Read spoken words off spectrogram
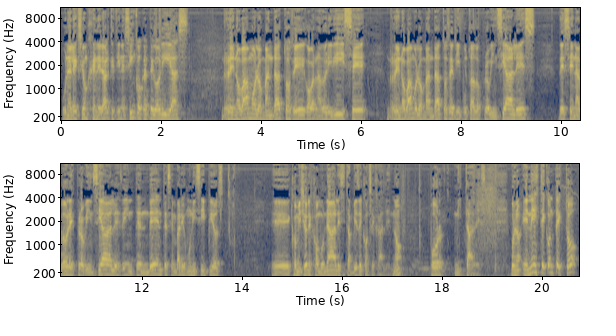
una elección general que tiene cinco categorías. Renovamos los mandatos de gobernador y vice, renovamos los mandatos de diputados provinciales, de senadores provinciales, de intendentes en varios municipios, eh, comisiones comunales y también de concejales, ¿no? Por mitades. Bueno, en este contexto,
